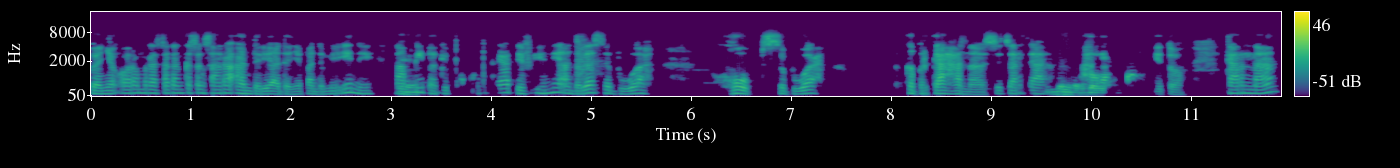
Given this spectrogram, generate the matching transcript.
banyak orang merasakan kesengsaraan dari adanya pandemi ini, tapi bagi pelaku kreatif ini adalah sebuah hope, sebuah keberkahan nah, secara gitu. Karena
